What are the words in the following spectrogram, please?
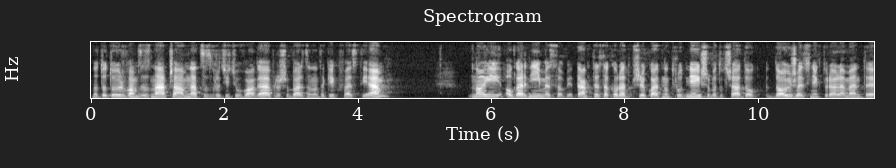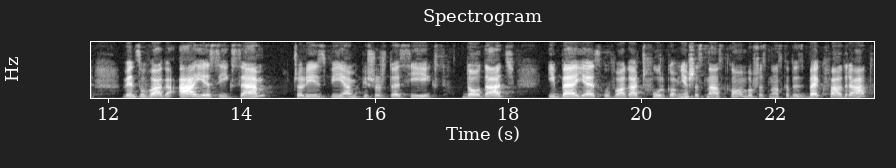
No to tu już Wam zaznaczam, na co zwrócić uwagę. Proszę bardzo, na takie kwestie. No i ogarnijmy sobie, tak? To jest akurat przykład no, trudniejszy, bo tu trzeba do, dojrzeć niektóre elementy. Więc uwaga, a jest x-em, czyli zwijam, piszę, że to jest x, dodać. I b jest, uwaga, czwórką, nie szesnastką, bo szesnastka to jest b kwadrat,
